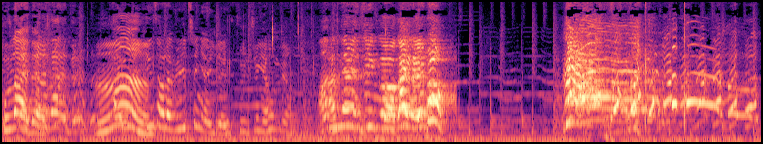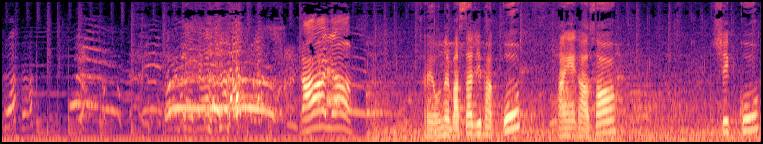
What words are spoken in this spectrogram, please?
그래서 이제 골라야 돼. 음. 사람 1층이야 이제 둘 중에 한 명. 안 넘어진 거 가위바위보! 아야. 저희 오늘 마사지 받고 방에 가서 씻고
